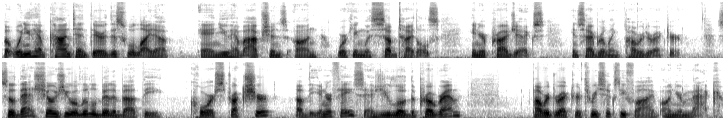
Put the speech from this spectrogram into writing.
but when you have content there, this will light up and you have options on working with subtitles in your projects in CyberLink PowerDirector. So that shows you a little bit about the core structure of the interface as you load the program, PowerDirector 365 on your Mac.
